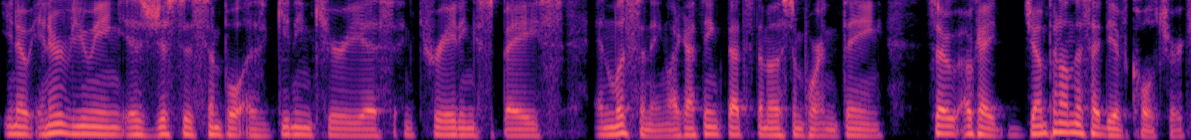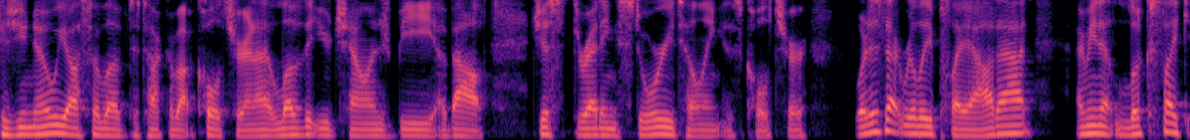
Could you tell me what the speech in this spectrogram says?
you know, interviewing is just as simple as getting curious and creating space and listening. Like, I think that's the most important thing. So, okay, jumping on this idea of culture, because you know, we also love to talk about culture. And I love that you challenge B about just threading storytelling as culture. What does that really play out at? I mean, it looks like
